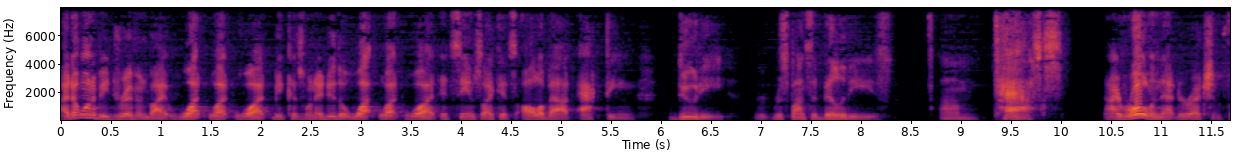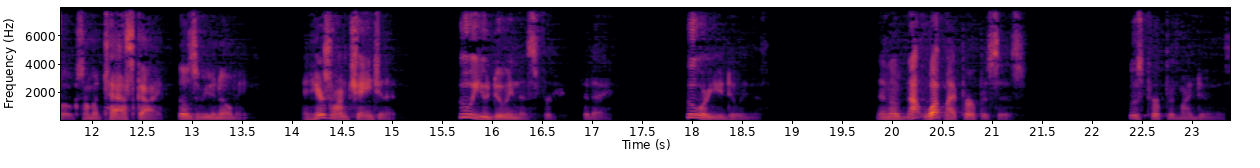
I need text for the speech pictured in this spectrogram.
I don't want to be driven by what, what, what, because when I do the what, what, what, it seems like it's all about acting, duty, responsibilities, um, tasks, I roll in that direction, folks. I'm a task guy, those of you who know me. And here's where I'm changing it. Who are you doing this for today? Who are you doing this for? And not what my purpose is. Whose purpose am I doing this?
